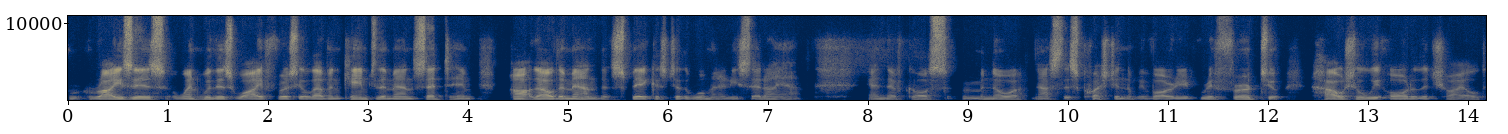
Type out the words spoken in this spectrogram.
rises, went with his wife, verse 11, came to the man, said to him, Art thou the man that spakest to the woman? And he said, I am. And of course, Manoah asked this question that we've already referred to How shall we order the child?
